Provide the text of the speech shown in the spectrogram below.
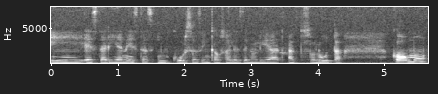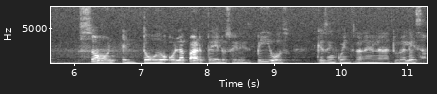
y estarían estas incursas en causales de nulidad absoluta, como son el todo o la parte de los seres vivos que se encuentran en la naturaleza.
